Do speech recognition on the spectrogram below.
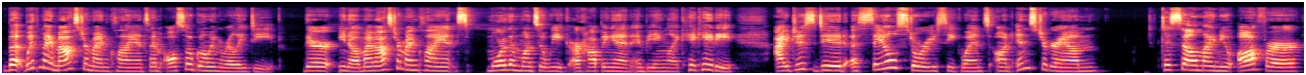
But with my mastermind clients, I'm also going really deep. They're, you know, my mastermind clients more than once a week are hopping in and being like, hey, Katy, I just did a sales story sequence on Instagram to sell my new offer.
